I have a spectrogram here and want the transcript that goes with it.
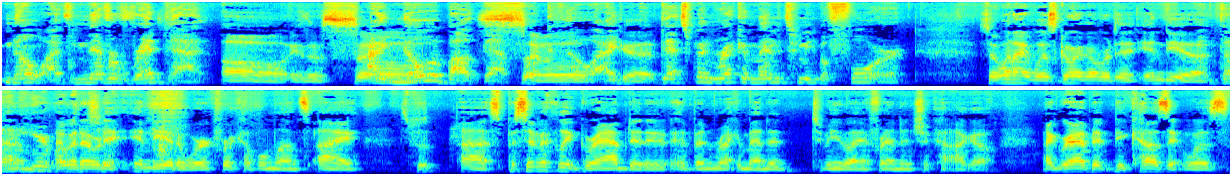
no, I've never read that. Oh, it was so. I know about that so book though. I, good. That's been recommended to me before. So when I was going over to India, I'm dying to um, I went over yeah. to India to work for a couple months. I uh, specifically grabbed it. It had been recommended to me by a friend in Chicago. I grabbed it because it was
